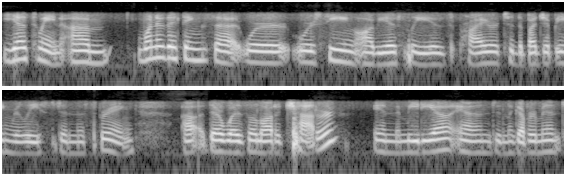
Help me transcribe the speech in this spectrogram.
Yes, Wayne. Um, one of the things that we're we're seeing obviously is prior to the budget being released in the spring, uh, there was a lot of chatter in the media and in the government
